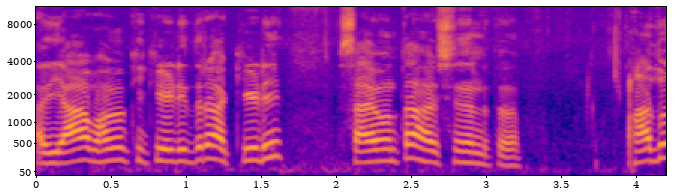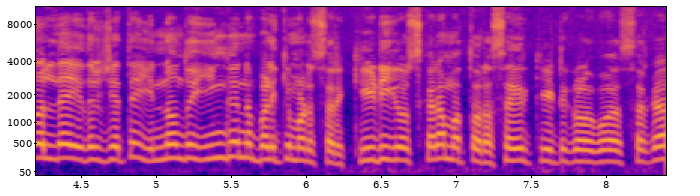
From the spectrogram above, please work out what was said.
ಅದು ಯಾವ ಭಾಗಕ್ಕೆ ಕೀಡಿದ್ರೆ ಆ ಕೀಡಿ ಸಾಯುವಂಥ ಹಸಿರ್ತದೆ ಅದು ಅಲ್ಲದೆ ಇದ್ರ ಜೊತೆ ಇನ್ನೊಂದು ಇಂಗನ್ನು ಬಳಕೆ ಮಾಡೋದು ಸರ್. ಕೀಡಿಗೋಸ್ಕರ ಮತ್ತು ರಸಹೀರ ಕೀಟಗಳಿಗೋಸ್ಕರ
